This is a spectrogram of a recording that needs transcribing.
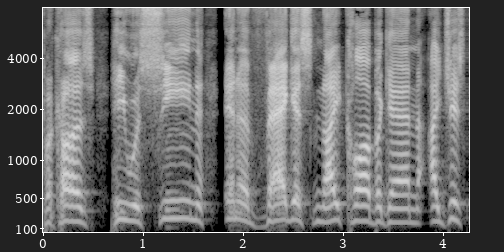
because he was seen in a Vegas nightclub again, I just,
